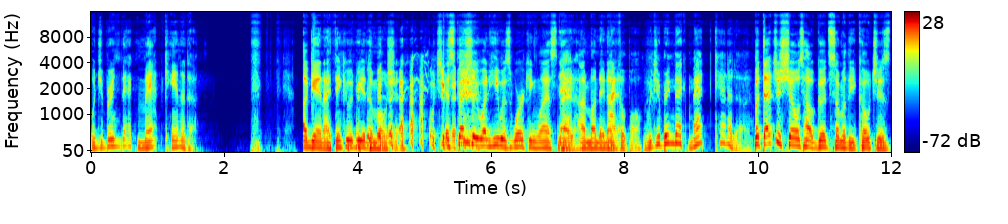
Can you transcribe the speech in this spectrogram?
Would you bring back Matt Canada? Again, I think it would be a demotion, especially when he was working last Yeah, I night know. on Monday I Night know. Football. would you bring back Matt Canada? But that just shows how good some of the coaches,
